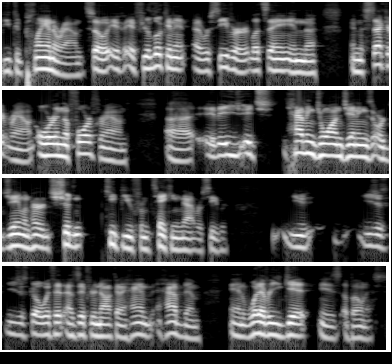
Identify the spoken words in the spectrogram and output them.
you could plan around. So if, if you're looking at a receiver, let's say in the in the second round or in the fourth round, uh, it, it's having Jauan Jennings or Jalen Hurd shouldn't keep you from taking that receiver. You you just you just go with it as if you're not going to have them, and whatever you get is a bonus.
